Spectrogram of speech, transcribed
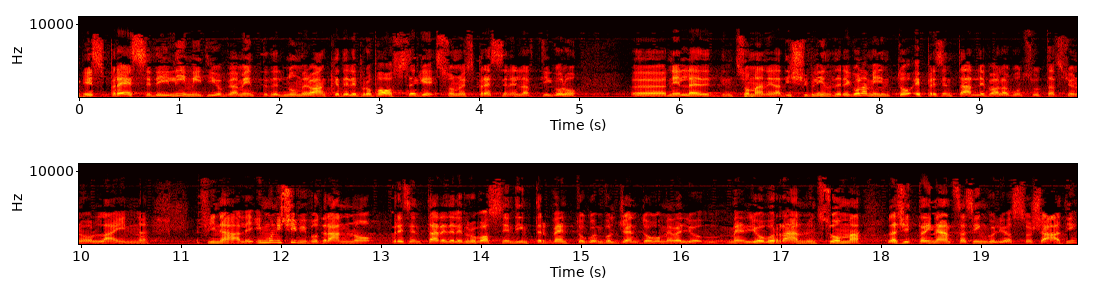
espresse, dei limiti ovviamente del numero anche delle proposte che sono espresse nell'articolo eh, nel, insomma, nella disciplina del regolamento e presentarle poi alla consultazione online finale. I municipi potranno presentare delle proposte di intervento coinvolgendo come meglio, meglio vorranno insomma, la cittadinanza, singoli o associati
